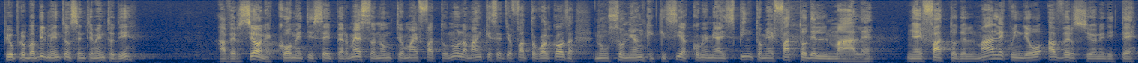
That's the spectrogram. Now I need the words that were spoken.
Più probabilmente un sentimento di avversione, come ti sei permesso, non ti ho mai fatto nulla, ma anche se ti ho fatto qualcosa, non so neanche chi sia, come mi hai spinto, mi hai fatto del male mi hai fatto del male, quindi ho avversione di te.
